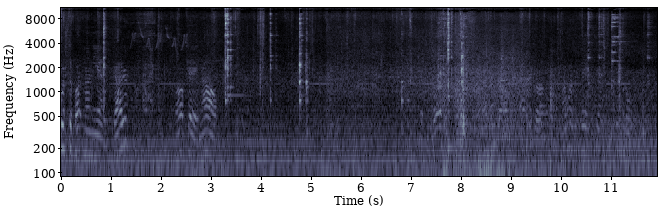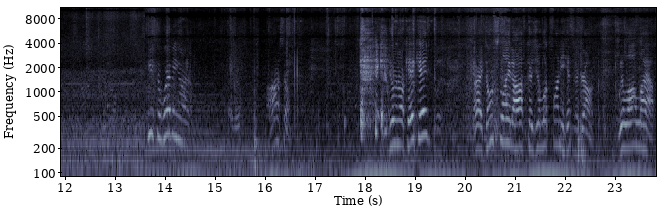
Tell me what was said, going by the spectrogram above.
Push the button on the end. Got her? Okay, now. Piece of webbing on him. Awesome. You doing okay, kid? All right, don't slide off because you look funny hitting the ground. We'll all laugh.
